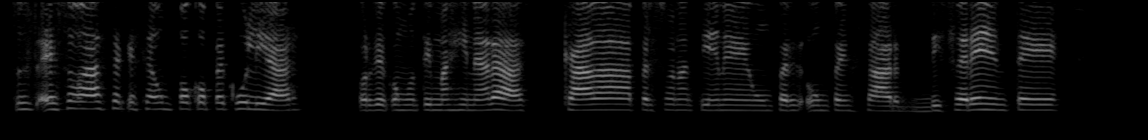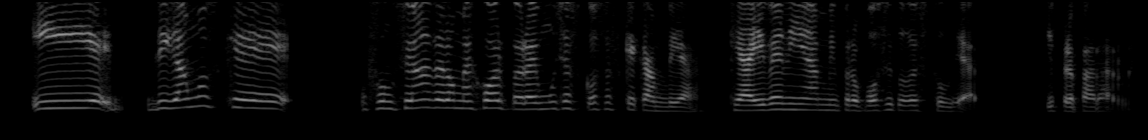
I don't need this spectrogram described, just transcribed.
Entonces, eso hace que sea un poco peculiar porque como te imaginarás, cada persona tiene un, un pensar diferente, y digamos que funciona de lo mejor, pero hay muchas cosas que cambiar, que ahí venía mi propósito de estudiar y prepararme.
